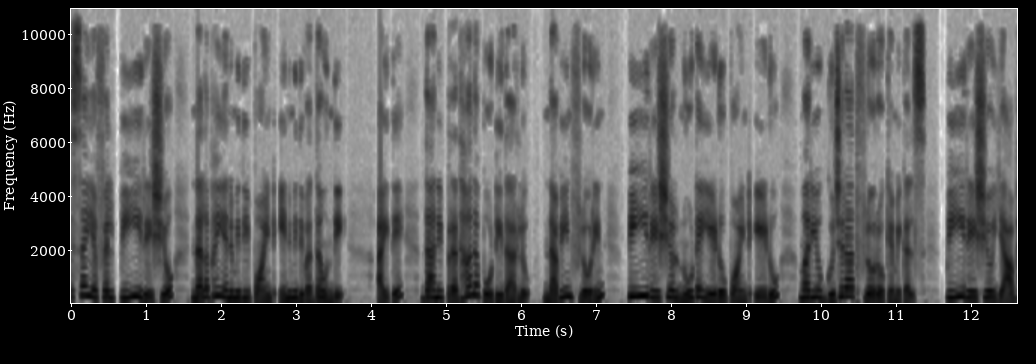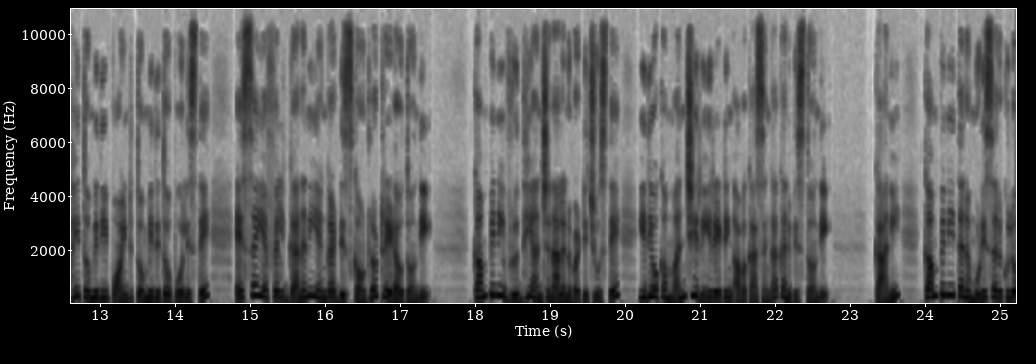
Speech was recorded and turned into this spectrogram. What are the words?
ఎస్ఐఎఫ్ఎల్ పీఈ రేషియో నలభై ఎనిమిది పాయింట్ ఎనిమిది వద్ద ఉంది. అయితే దాని ప్రధాన పోటీదారులు నవీన్ ఫ్లోరిన్ పీఈ రేషియో నూట ఏడు పాయింట్ ఏడు మరియు గుజరాత్ ఫ్లోరోకెమికల్స్ పీఈ రేషియో యాభై తొమ్మిది పాయింట్ తొమ్మిదితో పోలిస్తే ఎస్ఐఎఫ్ఎల్ గణనీయంగా డిస్కౌంట్లో ట్రేడవుతోంది. కంపెనీ వృద్ధి అంచనాలను బట్టి చూస్తే ఇది ఒక మంచి రీరేటింగ్ అవకాశంగా కనిపిస్తోంది. కానీ కంపెనీ తన ముడిసరుకులో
